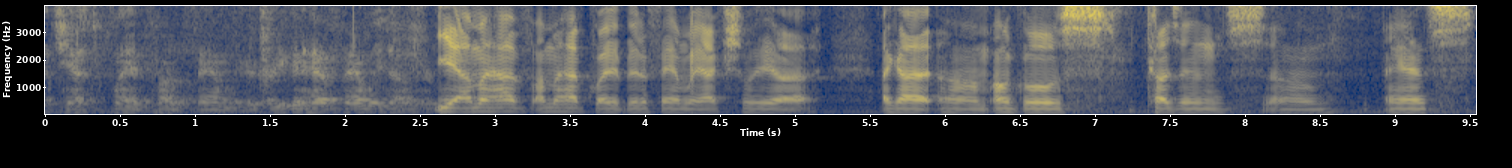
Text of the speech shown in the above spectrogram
a chance to play in front of family. Are are you going to have family down there? Yeah, I'm gonna have I'm gonna have quite a bit of family actually. Uh, I got um, uncles, cousins, um, aunts,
